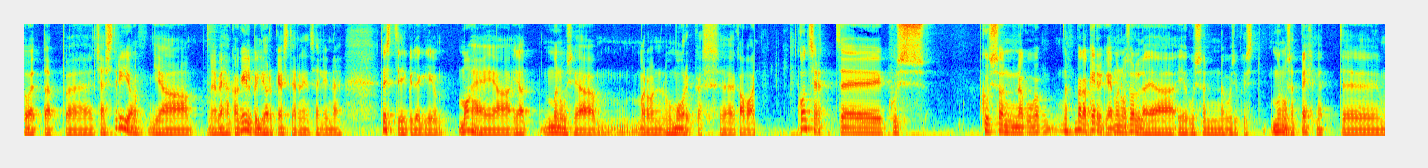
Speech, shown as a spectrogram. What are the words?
toetab Jazz Trio ja VHK keelpilliorkester, nii et selline tõesti kuidagi mahe ja, ja mõnus ja ma arvan, humoorikas kava. kontsert, kus kus on nagu noh, väga kerge ja mõnus olla ja, ja kus on nagu sihukest mõnusat pehmet äh,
